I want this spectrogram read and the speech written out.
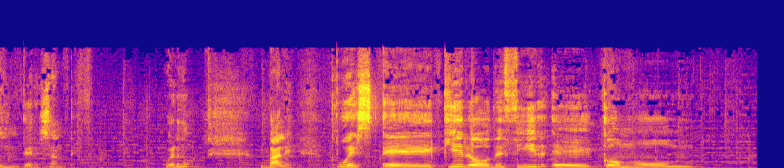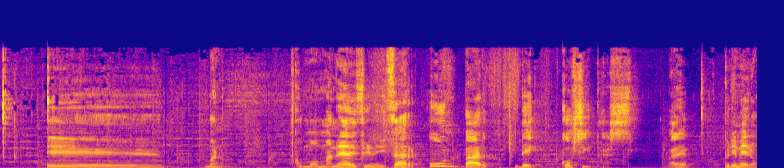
interesante. ¿De acuerdo? Vale, pues eh, quiero decir eh, como... Eh, bueno, como manera de finalizar, un par de cositas, ¿vale? Primero,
